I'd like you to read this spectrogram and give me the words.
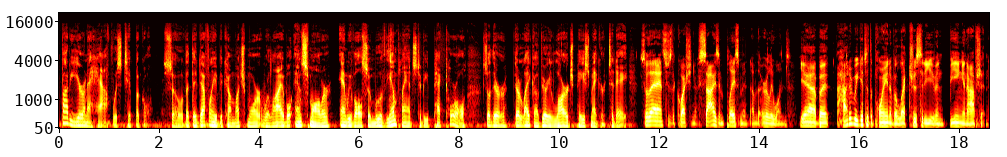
about a year and a half was typical. So, but they definitely have become much more reliable and smaller. And we've also moved the implants to be pectoral, so they're they're like a very large pacemaker today. So that answers the question of size and placement of the early ones. Yeah, but how did we get to the point of electricity even being an option?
